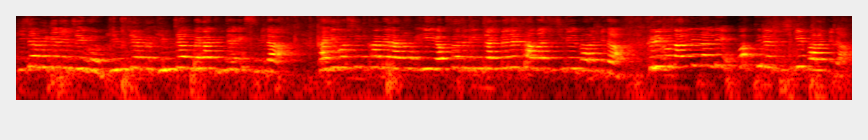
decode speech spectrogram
기자회견의 주인공 김주혁과 김정배가 등장했습니다. 가지고 오신 카메라로 이 역사적인 장면을 담아주시길 바랍니다. 그리고 난리 난리 퍼뜨려 주시길 바랍니다.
